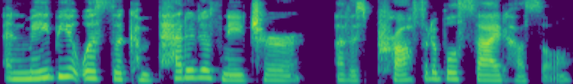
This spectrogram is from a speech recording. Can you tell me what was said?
And maybe it was the competitive nature of his profitable side hustle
